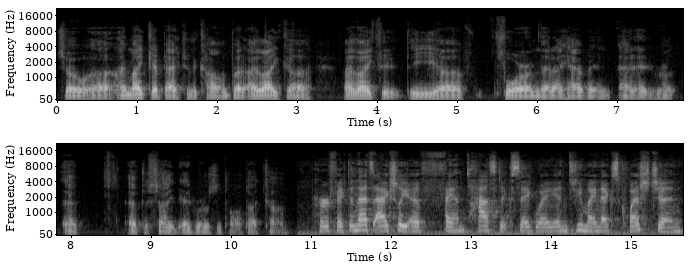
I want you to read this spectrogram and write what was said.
so uh, I might get back to the column, but I like, uh, I like the, the uh, forum that I have in at, at, at the site, edrosenthal.com. Perfect. And that's actually a fantastic segue into my next question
